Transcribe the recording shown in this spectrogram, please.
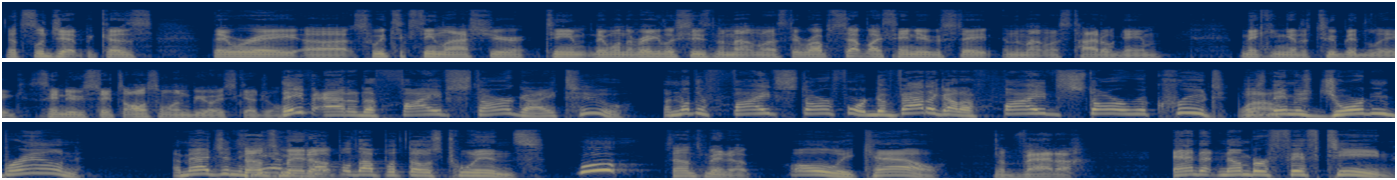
that's legit because they were a uh, Sweet 16 last year team. They won the regular season in the Mountain West. They were upset by San Diego State in the Mountain West title game, making it a two bid league. San Diego State's also on BYU's schedule. They've added a five star guy, too. Another five star forward. Nevada got a five star recruit. His name is Jordan Brown. Imagine Sounds him made coupled up with those twins. Woo! Sounds made up. Holy cow. Nevada. And at number 15,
